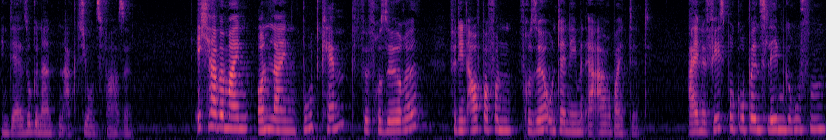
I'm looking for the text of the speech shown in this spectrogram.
in der sogenannten Aktionsphase. Ich habe mein Online-Bootcamp für Friseure für den Aufbau von Friseurunternehmen erarbeitet, eine Facebook-Gruppe ins Leben gerufen,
